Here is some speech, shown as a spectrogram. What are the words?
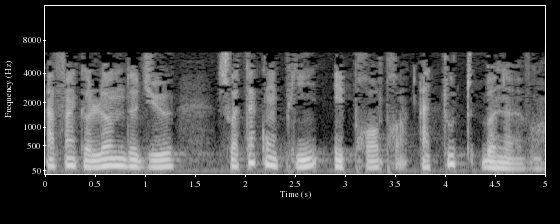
afin que l'homme de Dieu soit accompli et propre à toute bonne œuvre.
